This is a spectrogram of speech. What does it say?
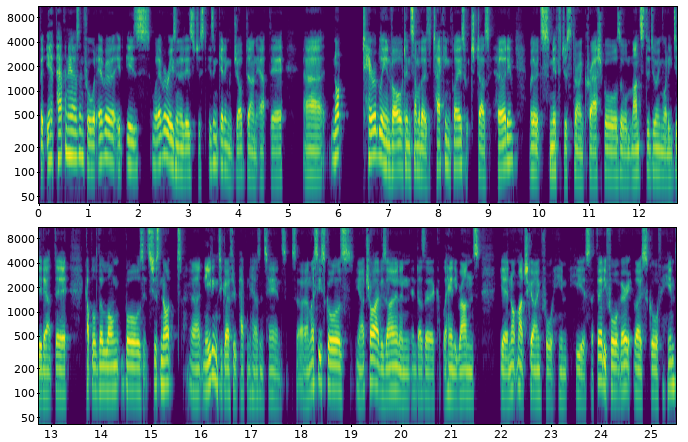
But yeah, Papenhuyzen, for whatever it is, whatever reason it is, just isn't getting the job done out there. Uh, not terribly involved in some of those attacking plays, which does hurt him, whether it's Smith just throwing crash balls or Munster doing what he did out there, a couple of the long balls. It's just not uh, needing to go through Papenhuyzen's hands. So unless he scores, you know, a try of his own and, and does a couple of handy runs, yeah, not much going for him here. So 34, very low score for him.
